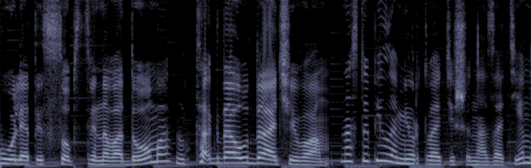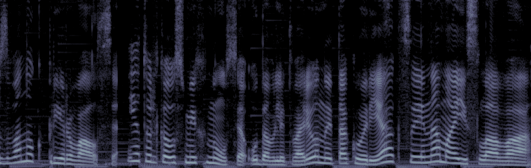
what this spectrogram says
Уволят из собственного дома? Тогда удачи вам!» Наступила мертвая тишина, затем звонок прервался. Я только усмехнулся, удовлетворенный такой реакцией на мои слова.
